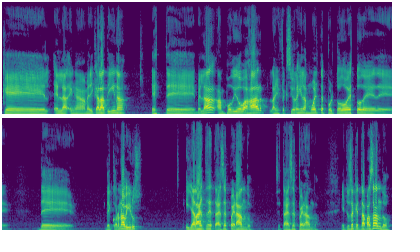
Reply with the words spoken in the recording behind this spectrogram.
que en, la, en América Latina, este, ¿verdad? Han podido bajar las infecciones y las muertes por todo esto de, de, del coronavirus. Y ya la gente se está desesperando. Se está desesperando. Entonces, ¿qué está pasando?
